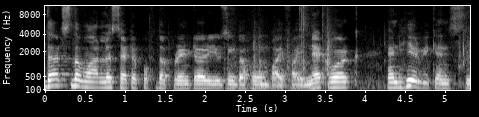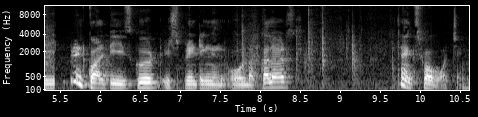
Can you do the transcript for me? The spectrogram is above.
That's the wireless setup of the printer using the home Wi-Fi network. And here we can see print quality is good. It's printing in all the colors. Thanks for watching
